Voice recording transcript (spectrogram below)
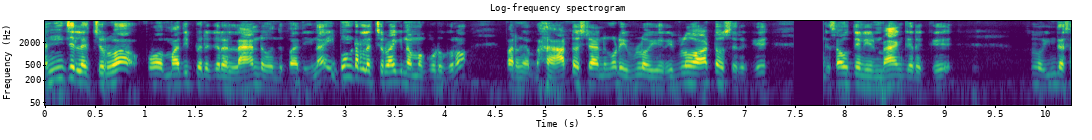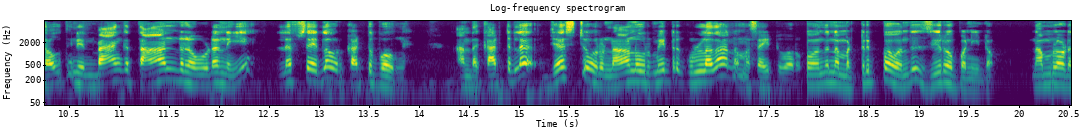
அஞ்சு லட்ச ரூபா போ மதிப்பு இருக்கிற லேண்டு வந்து பார்த்திங்கன்னா மூன்றரை லட்ச ரூபாய்க்கு நம்ம கொடுக்குறோம். பாருங்கள் ஆட்டோ ஸ்டாண்டு கூட இவ்வளோ இவ்வளோ ஆட்டோஸ் இருக்குது சவுத் இந்தியன் பேங்க் இருக்குது ஸோ இந்த சவுத் இந்தியன் பேங்க்கை தாண்டின உடனே லெஃப்ட் சைடில் ஒரு கட்டு போகுங்க. அந்த கட்டில் ஜஸ்ட் ஒரு நானூறு மீட்டருக்குள்ளே தான் நம்ம சைட்டு வரும். இப்போ வந்து நம்ம ட்ரிப்பை வந்து ஜீரோ பண்ணிட்டோம். நம்மளோட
